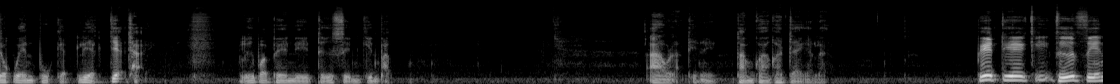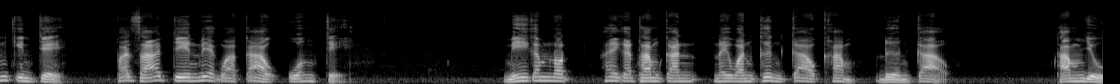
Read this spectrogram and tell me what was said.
ยกเว้นภูเก็ตเรียกเจ๊ะไฉหรือประเพณีถือศีลกินผัก เอาละทีนี้ทำความเข้าใจกันแล้วพิธีถือศีลกินเจ ภาษาจีนเรียกว่าก้าวอวงเจ มีกำหนดให้กระทำกันในวันขึ้นเก้าค่ำ เดือนเก้าทำอยู่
